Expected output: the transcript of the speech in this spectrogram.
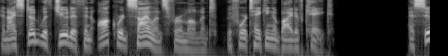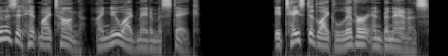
and I stood with Judith in awkward silence for a moment before taking a bite of cake. As soon as it hit my tongue, I knew I'd made a mistake. It tasted like liver and bananas.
